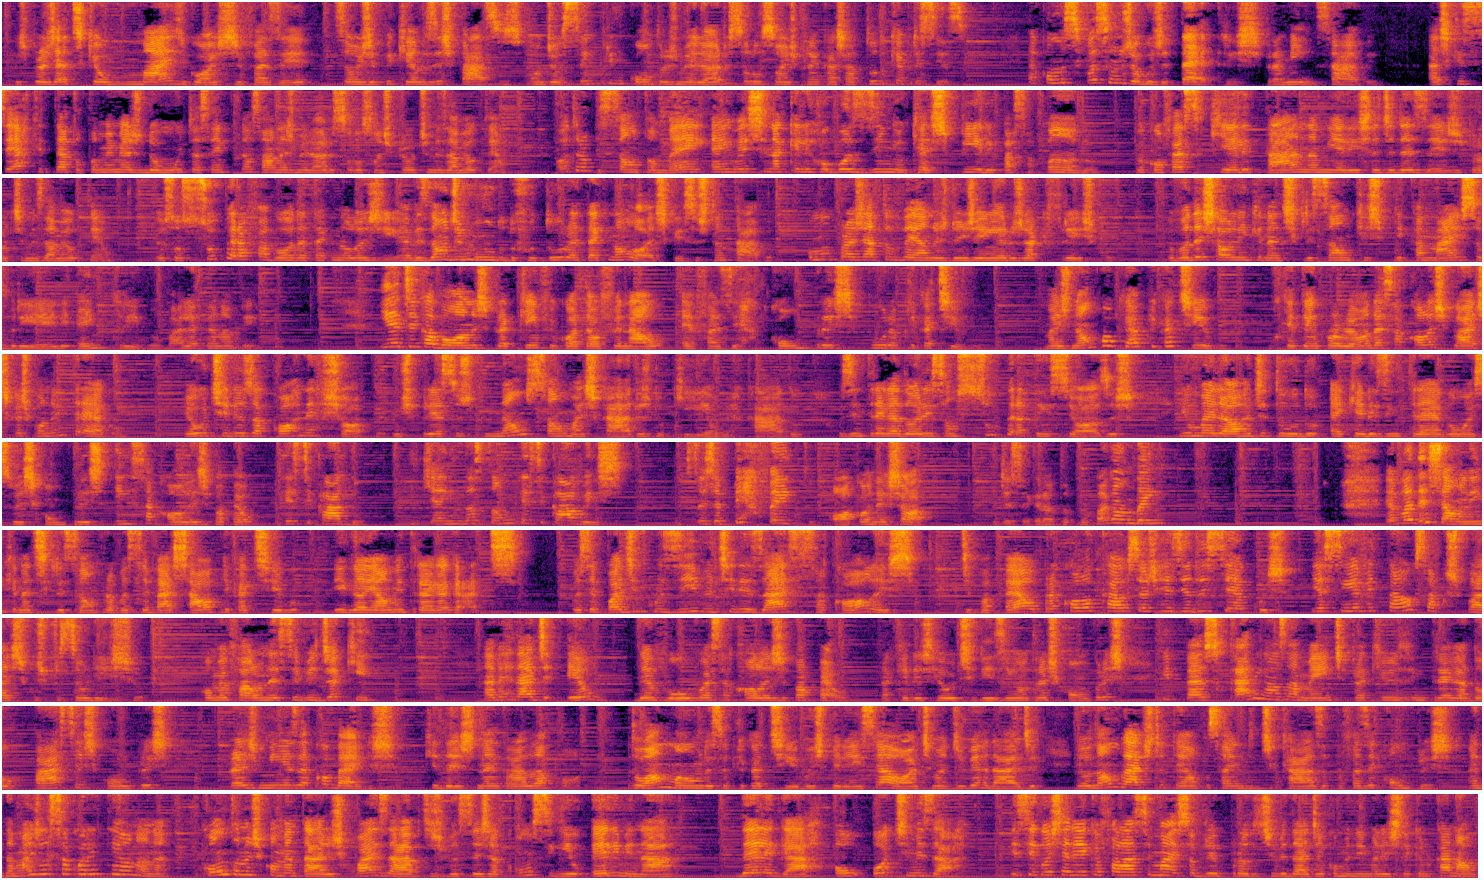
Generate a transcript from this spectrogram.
Os projetos que eu mais gosto de fazer são os de pequenos espaços, onde eu sempre encontro as melhores soluções para encaixar tudo que é preciso. É como se fosse um jogo de Tetris, para mim, sabe? Acho que ser arquiteta também me ajudou muito a sempre pensar nas melhores soluções para otimizar meu tempo. Outra opção também é investir naquele robozinho que aspira e passa pano. Eu confesso que ele tá na minha lista de desejos para otimizar meu tempo. Eu sou super a favor da tecnologia. A visão de mundo do futuro é tecnológica e sustentável, como o projeto Vênus do engenheiro Jacques Fresco. Eu vou deixar o link na descrição que explica mais sobre ele, é incrível, vale a pena ver. E a dica bônus para quem ficou até o final é fazer compras por aplicativo. Mas não qualquer aplicativo, porque tem o problema das sacolas plásticas quando entregam. Eu utilizo a Corner Shop. Os preços não são mais caros do que é o mercado, os entregadores são super atenciosos e o melhor de tudo é que eles entregam as suas compras em sacolas de papel reciclado e que ainda são recicláveis. Ou seja, perfeito! Ó, a Corner Shop. Podia ser garota propaganda, hein? Eu vou deixar um link na descrição para você baixar o aplicativo e ganhar uma entrega grátis. Você pode inclusive utilizar essas sacolas de papel para colocar os seus resíduos secos e assim evitar os sacos plásticos para o seu lixo, como eu falo nesse vídeo aqui. Na verdade, eu devolvo as sacolas de papel para que eles reutilizem outras compras e peço carinhosamente para que o entregador passe as compras para as minhas ecobags, que deixo na entrada da porta. Estou amando esse aplicativo, a experiência é ótima, de verdade. Eu não gasto tempo saindo de casa para fazer compras, ainda mais nessa quarentena, né? Conta nos comentários quais hábitos você já conseguiu eliminar, delegar ou otimizar. E se gostaria que eu falasse mais sobre produtividade eco-minimalista aqui no canal.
